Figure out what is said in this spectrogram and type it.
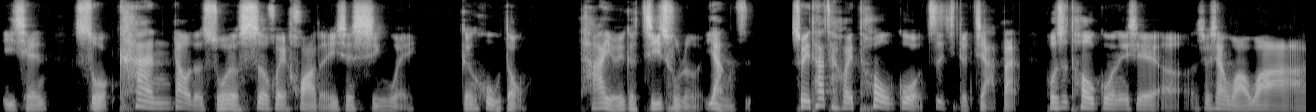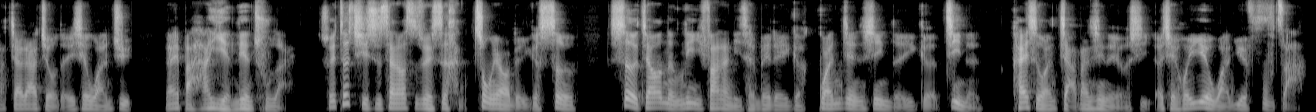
以前所看到的所有社会化的一些行为跟互动，他有一个基础的样子，所以他才会透过自己的假扮，或是透过那些呃，就像娃娃啊、加加酒的一些玩具来把它演练出来。所以这其实三到四岁是很重要的一个社社交能力发展里程碑的一个关键性的一个技能。开始玩假扮性的游戏，而且会越玩越复杂。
